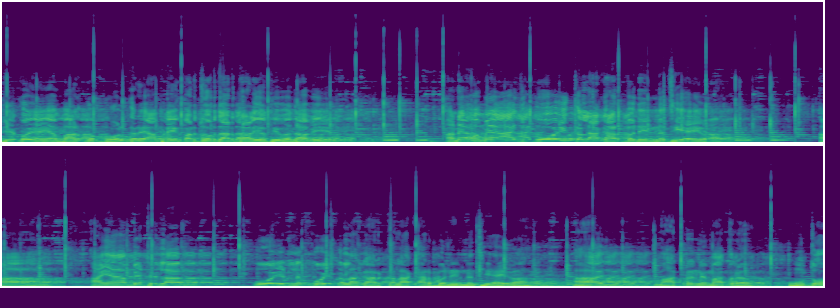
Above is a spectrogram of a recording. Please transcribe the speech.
જે કોઈ અહીંયા બાળકો ગોળ કરે, આપણે એકવાર જોરદાર તાળીઓથી વધાવીએ. અને અમે આજ કોઈ કલાકાર બની નથી આવ્યા. હા, અહીંયા બેઠેલા કોઈ એટલે કોઈ કલાકાર કલાકાર બની નથી આવ્યા. આજ માત્ર ને માત્ર હું તો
